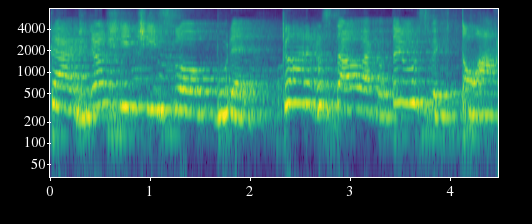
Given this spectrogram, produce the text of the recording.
Takže další číslo bude Klára Dostálová jako Taylor Swift. Tola.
